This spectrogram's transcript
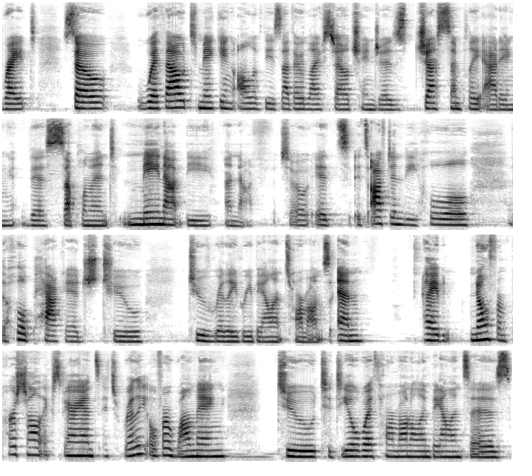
right? So, without making all of these other lifestyle changes, just simply adding this supplement may not be enough. So it's it's often the whole the whole package to to really rebalance hormones. And I know from personal experience, it's really overwhelming to to deal with hormonal imbalances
